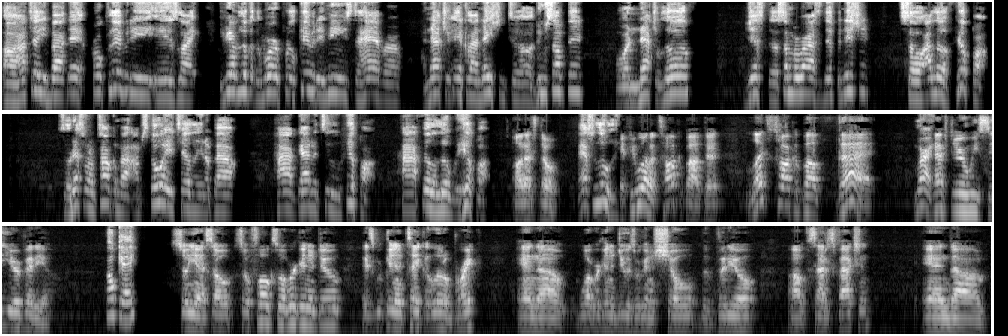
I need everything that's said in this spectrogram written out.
Uh, I'll tell you about that. Proclivity is like, if you ever look at the word proclivity, it means to have a, a natural inclination to uh, do something or a natural love. Just to summarize the definition. So I love hip hop. So that's what I'm talking about. I'm storytelling about how I got into hip hop, how I fell in love with hip hop. Oh, that's dope. Absolutely. If you want to talk about that, let's talk about that Right. after we see your video. Okay. So yeah, so so folks, what we're gonna do is we're gonna take a little break, and uh, what we're gonna do is we're gonna show the video of satisfaction, and um,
